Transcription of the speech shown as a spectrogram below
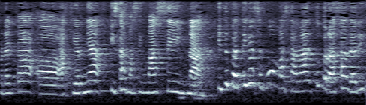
mereka eh, akhirnya pisah masing-masing. Nah itu berarti kan semua masalah itu berasal dari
